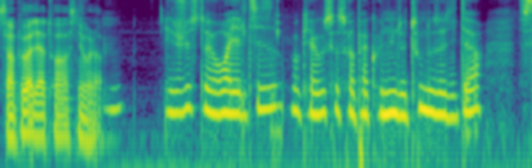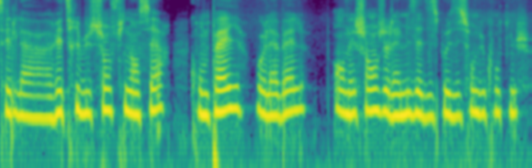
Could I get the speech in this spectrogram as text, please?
c'est un peu aléatoire à ce niveau-là. Et juste euh, royalties, au cas où ce soit pas connu de tous nos auditeurs, c'est la rétribution financière qu'on paye au label en échange de la mise à disposition du contenu.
